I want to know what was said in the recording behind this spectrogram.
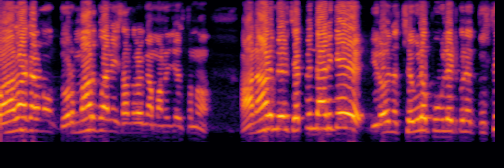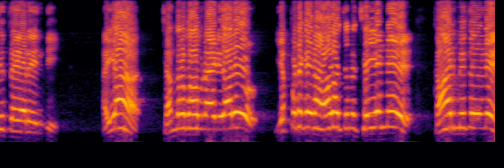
బాధాకరణం దుర్మార్గం అనే సందర్భంగా మనం చేస్తున్నాం. ఆనాడు మీరు చెప్పిన దానికి ఈ రోజున చెవులో పువ్వులు పెట్టుకునే దుస్థితి తయారైంది. అయ్యా చంద్రబాబు నాయుడు గారు ఎప్పటికైనా ఆలోచన చేయండి కార్మికుల్ని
